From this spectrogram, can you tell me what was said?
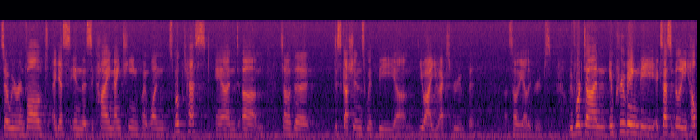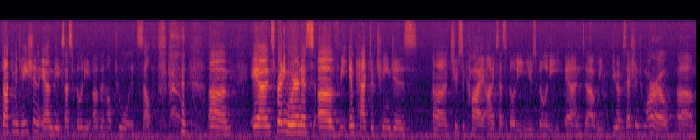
So we were involved, I guess, in the Sakai 19.1 smoke test and um, some of the discussions with the um, UI UX group and some of the other groups. We've worked on improving the accessibility help documentation and the accessibility of the help tool itself. Um, and spreading awareness of the impact of changes uh, to Sakai on accessibility and usability. And uh, we do have a session tomorrow um,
